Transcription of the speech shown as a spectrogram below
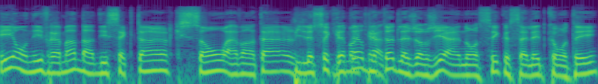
Et on est vraiment dans des secteurs qui sont avantages Puis le secrétaire d'État de la Georgie a annoncé que ça allait être compté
